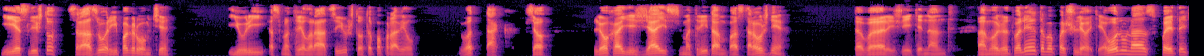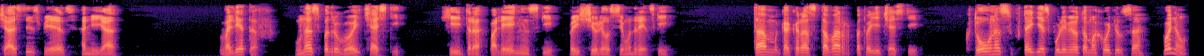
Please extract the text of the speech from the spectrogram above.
И если что, сразу ори погромче. Юрий осмотрел рацию, что-то поправил. Вот так. Все. Леха, езжай, смотри там поосторожнее. Товарищ лейтенант, а может, Валетова пошлете? Он у нас по этой части спец, а не я. Валетов у нас по другой части, Хитро, по-ленински, прищурился Мудрецкий. Там как раз товар по твоей части. Кто у нас в тайге с пулеметом охотился? Понял?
